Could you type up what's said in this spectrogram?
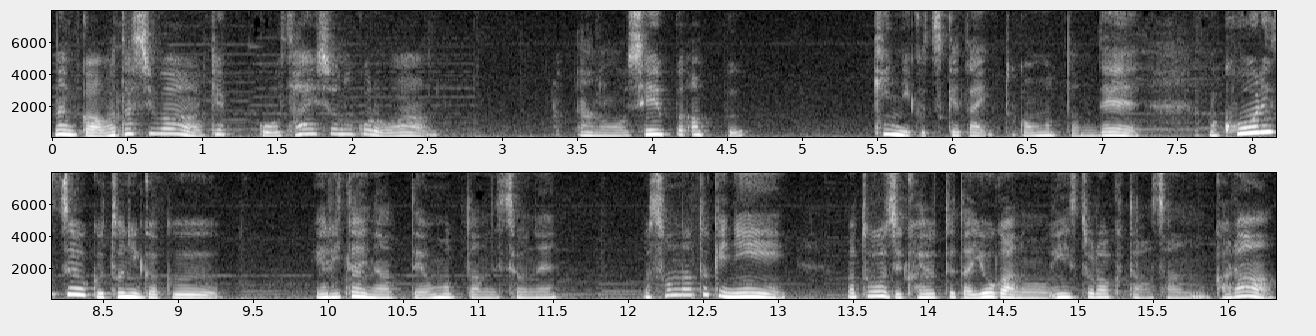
なんか私は結構最初の頃はあのシェイプアップ筋肉つけたいとか思ったんで、まあ効率よくとにかくやりたいなって思ったんですよね。まあそんな時に、まあ当時通ってたヨガのインストラクターさんから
